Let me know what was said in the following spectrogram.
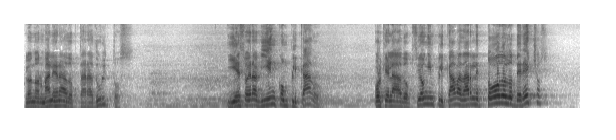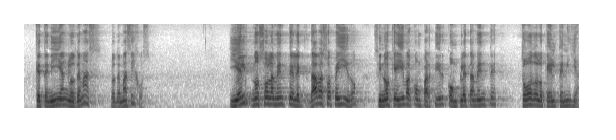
lo normal era adoptar adultos. Y eso era bien complicado, porque la adopción implicaba darle todos los derechos que tenían los demás los demás hijos. Y él no solamente le daba su apellido, sino que iba a compartir completamente todo lo que él tenía.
